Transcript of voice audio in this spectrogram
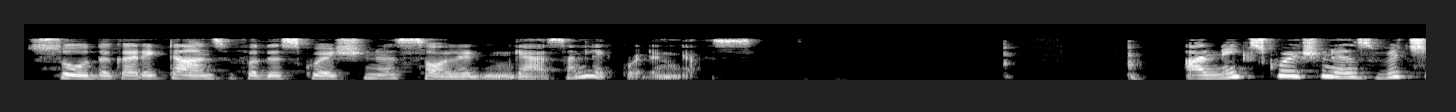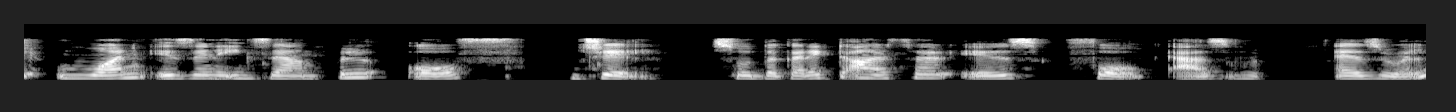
So the correct answer for this question is solid and gas and liquid and gas. Our next question is which one is an example of gel? So the correct answer is fog as, as well.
